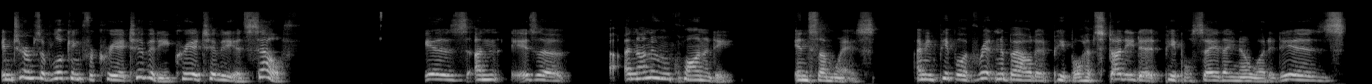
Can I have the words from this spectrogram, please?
in terms of looking for creativity, creativity itself is an is a an unknown quantity in some ways. I mean, people have written about it, people have studied it, people say they know what it is.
